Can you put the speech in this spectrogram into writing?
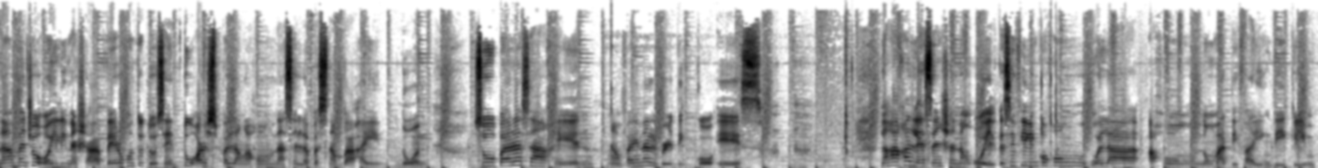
na medyo oily na siya. Pero kung tutuusin, 2 hours pa lang akong nasa labas ng bahay noon. So, para sa akin, ang final verdict ko is nakaka-lessen siya ng oil kasi feeling ko kung wala akong nung mattifying day cream,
